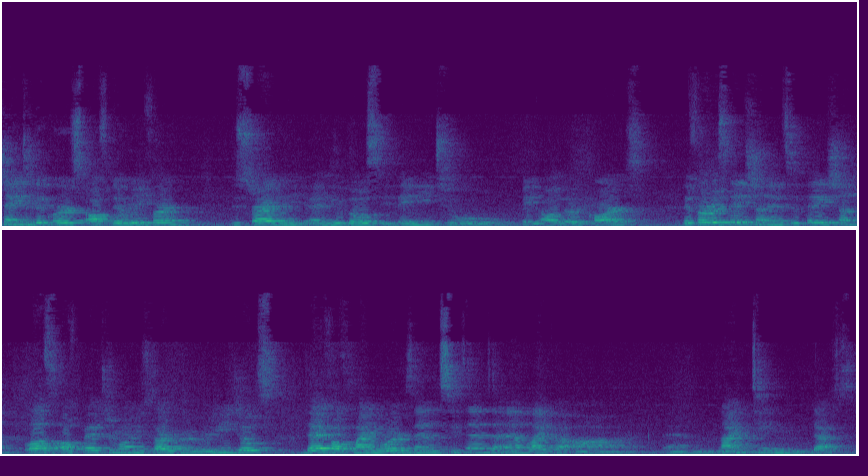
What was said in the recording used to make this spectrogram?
change the course of the river, destroy the uh, Rio Doce, they need to make other cars. Deforestation and siltation, loss of patrimony, historical and religious, death of workers and citizens, and like uh, um, 19 deaths.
